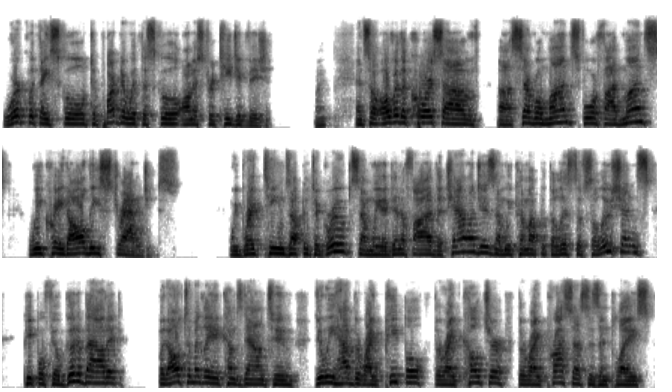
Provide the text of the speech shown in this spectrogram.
work with a school to partner with the school on a strategic vision, right? And so over the course of uh, several months, four or five months, we create all these strategies. We break teams up into groups and we identify the challenges and we come up with a list of solutions. People feel good about it. But ultimately, it comes down to do we have the right people, the right culture, the right processes in place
